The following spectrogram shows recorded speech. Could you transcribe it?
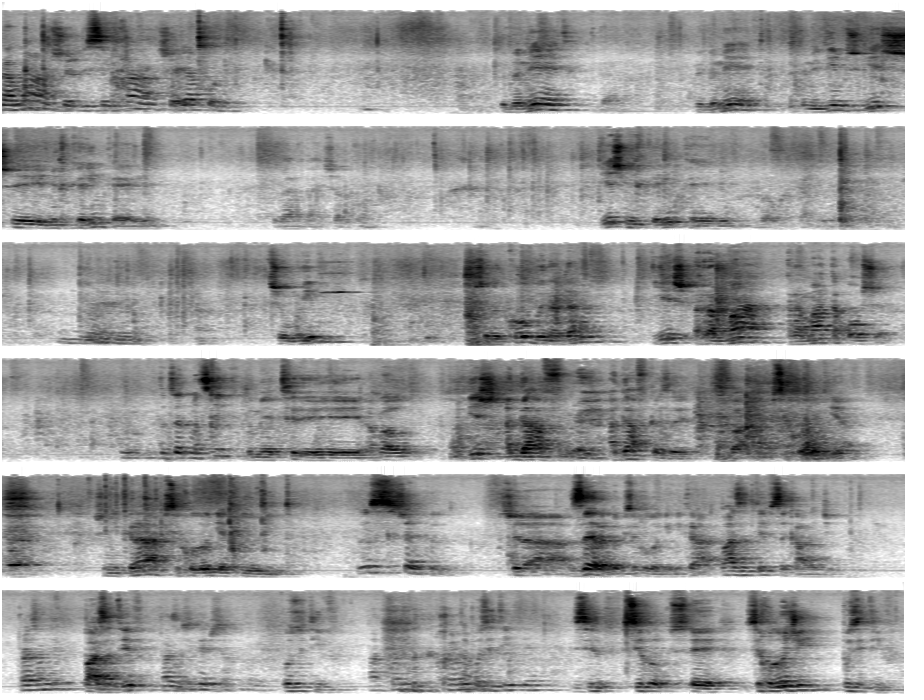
רמה של שמחה שהיה קודם. ובאמת, ובאמת, אתם יודעים שיש מחקרים כאלה, תודה רבה, יישר כוח. יש מחקרים כאלה, ברוך אתה, שאומרים שלכל בן אדם יש רמה, רמת העושר. זה קצת מצחיק באמת, אבל יש אגף, אגף כזה בפסיכולוגיה, שנקרא פסיכולוגיה חיובית. זה שם של הזרם בפסיכולוגיה, נקרא positive psychology. positive, פרזנטיב. positive. positive. ה positive, psychologie positive.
